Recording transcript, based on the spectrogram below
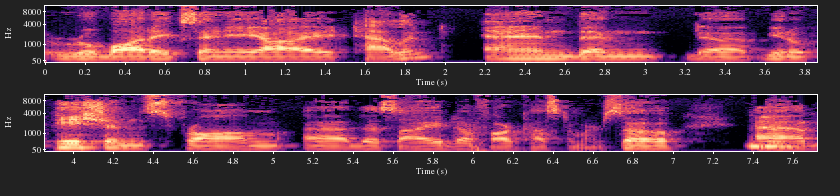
robotics and AI talent and then uh, you know patience from uh, the side of our customers so mm-hmm.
